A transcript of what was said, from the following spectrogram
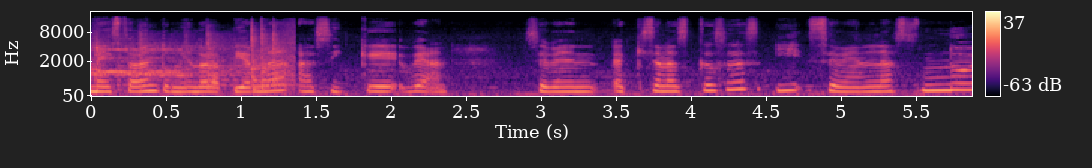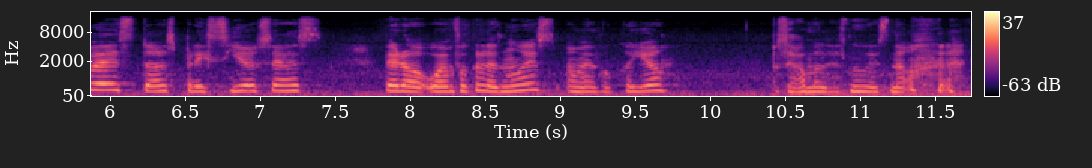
Me estaba entumiendo la pierna, así que vean, se ven, aquí están las cosas y se ven las nubes todas preciosas. Pero o enfoco las nubes o me enfoco yo. Pues dejamos las nubes, ¿no?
